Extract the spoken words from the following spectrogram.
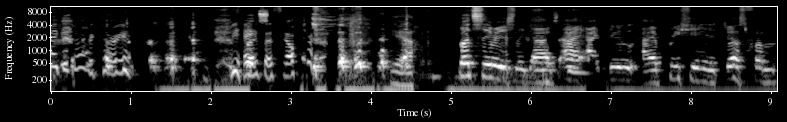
Making sure Victoria. Behaves herself. Yeah. but seriously guys I, I do i appreciate it just from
